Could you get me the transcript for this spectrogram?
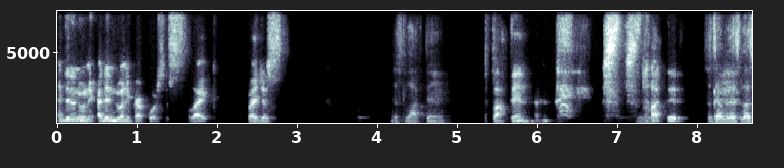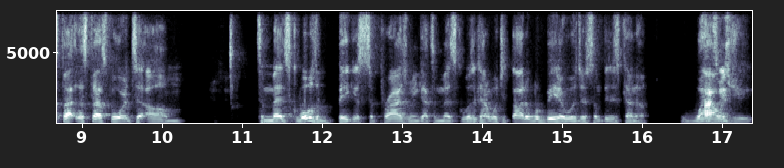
I didn't do any I didn't do any prep courses. Like I just just locked in. Just locked in. just, just locked in. So tell me, let's let's let's fast forward to um to med school. What was the biggest surprise when you got to med school? Was it kind of what you thought it would be, or was there something just kind of wowed classmates, you?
